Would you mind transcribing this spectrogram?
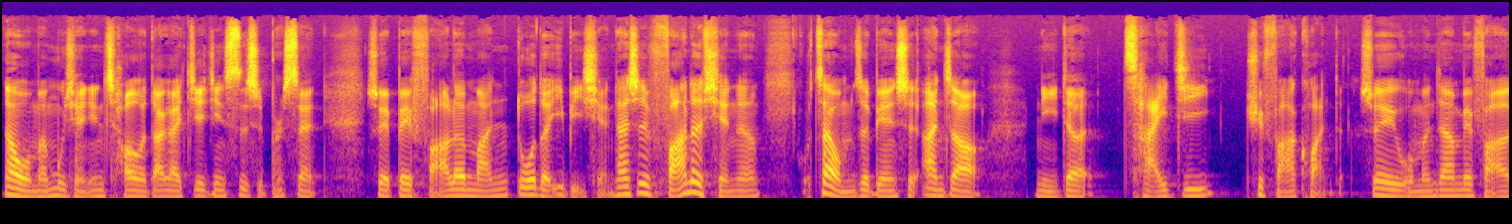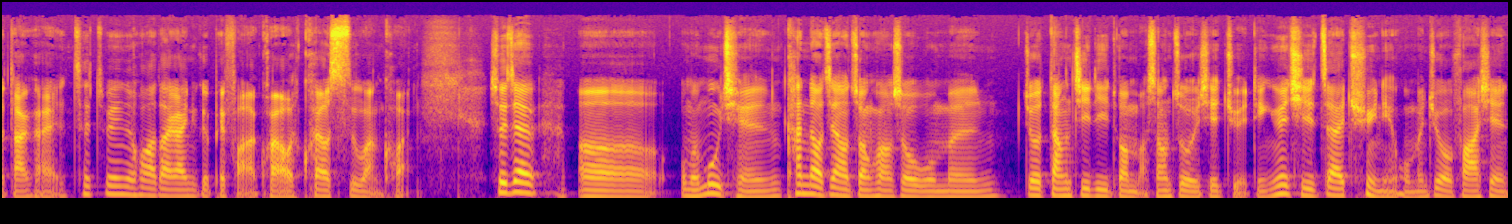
那我们目前已经超了大概接近四十 percent，所以被罚了蛮多的一笔钱。但是罚的钱呢，在我们这边是按照你的财积去罚款的，所以我们这样被罚了大概在这边的话，大概你可以被罚了快要快要四万块。所以在呃，我们目前看到这样的状况的时候，我们就当机立断，马上做一些决定。因为其实，在去年我们就有发现，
